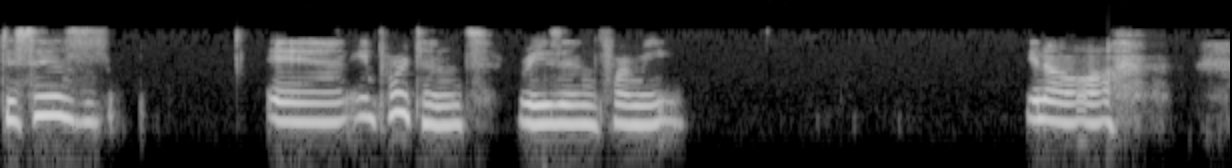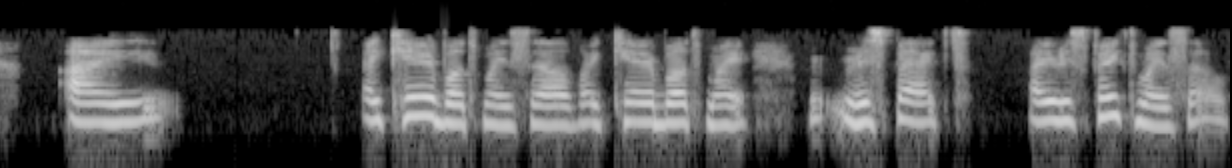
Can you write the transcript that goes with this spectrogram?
this is an important reason for me. You know, uh, I I care about myself. I care about my respect. I respect myself.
